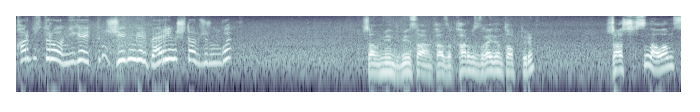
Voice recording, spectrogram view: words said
Қарбыз туралы неге айттың? Жегім келіп әрең ұштап жүрмін ғой. Жаным енді мен саған қазір қарбызды қайдан тауып беремін жаз шықсын аламыз.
